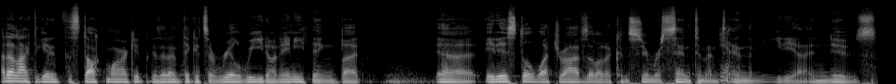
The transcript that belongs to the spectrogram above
I don't like to get into the stock market because I don't think it's a real read on anything, but uh, it is still what drives a lot of consumer sentiment Yeah. and the media and news.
